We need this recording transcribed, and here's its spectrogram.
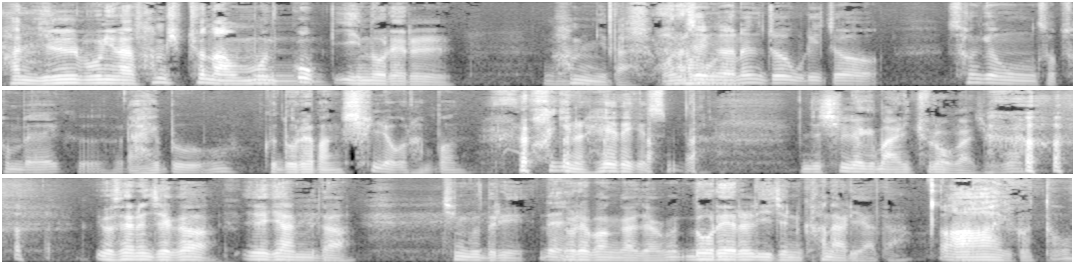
한 1분이나 30초 남으면 음. 꼭이 노래를 합니다. 언젠가는 저 우리 저 성경섭 선배의 그 라이브 그 노래방 실력을 한번 확인을 해야 되겠습니다. 이제 실력이 많이 줄어가지고 요새는 제가 얘기합니다. 친구들이 네. 노래방 가자고 노래를 잊은 카나리아다. 아, 이것도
